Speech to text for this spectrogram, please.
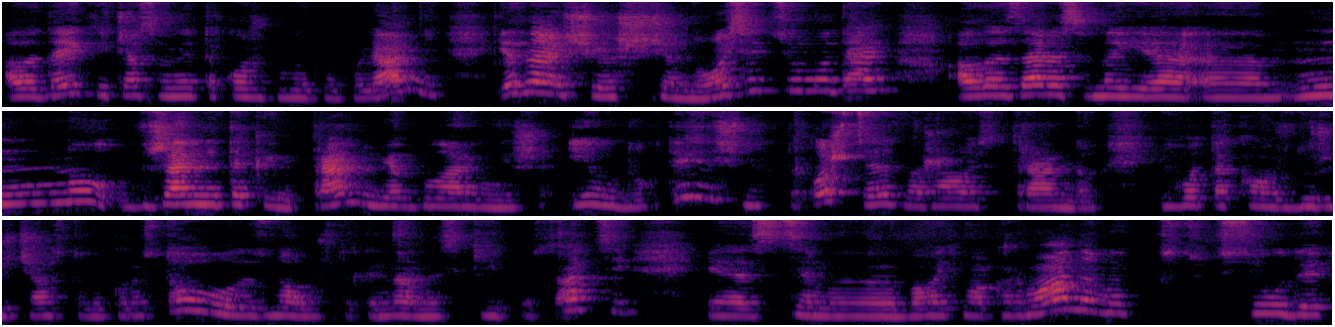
але деякий час вони також були популярні. Я знаю, що ще носять цю модель, але зараз вона є е, ну, вже не таким трендом, як була раніше. І у 2000-х також це вважалось трендом. Його також дуже часто використовували знову ж таки на низькій посадці е, з цими багатьма карманами всюди.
